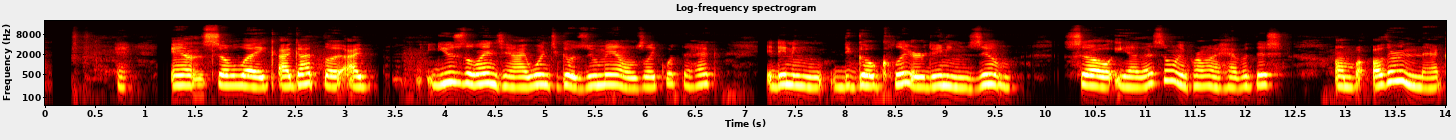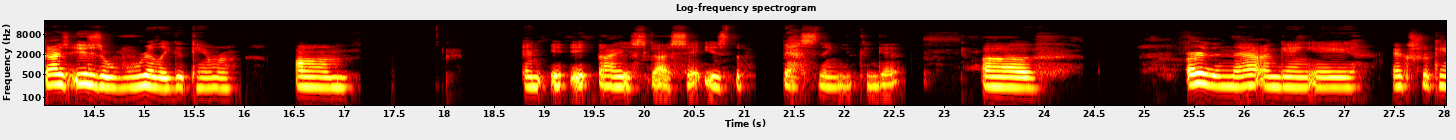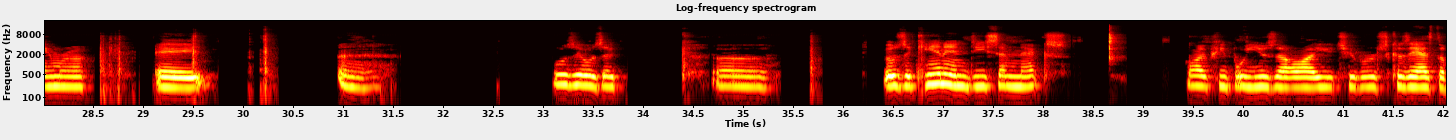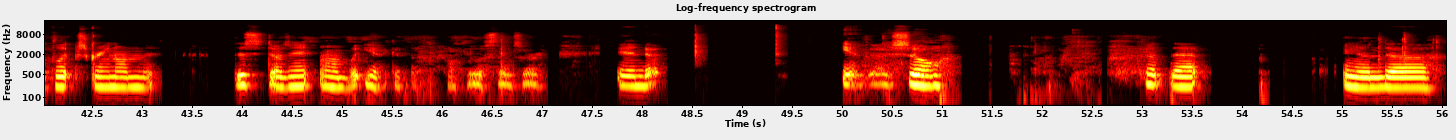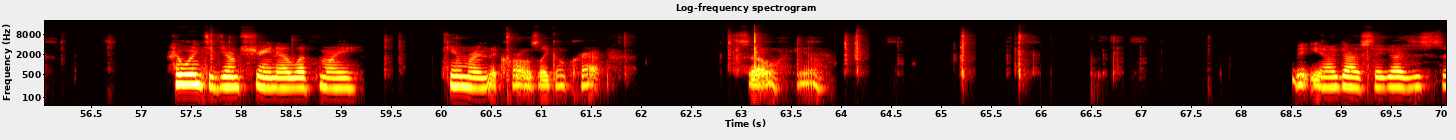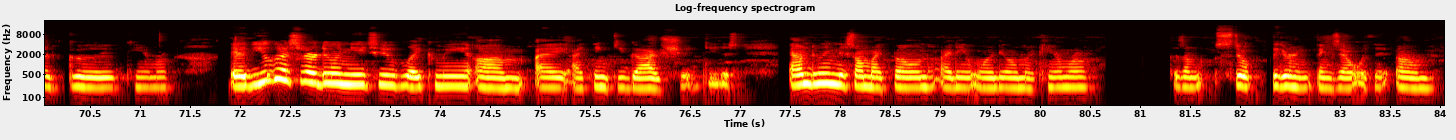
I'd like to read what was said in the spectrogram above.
Okay. And so like I got the I used the lens and I went to go zoom in. I was like, what the heck? It didn't even go clear. It didn't even zoom. So yeah, that's the only problem I have with this. Um, but other than that, guys, it is a really good camera. Um, and it, it I just gotta say is the best thing you can get. Uh, other than that, I'm getting a extra camera, a uh, what was it? it was a uh, it was a Canon D7X. A lot of people use that. A lot of YouTubers because it has the flip screen on it. This doesn't. Um, but yeah, get the Oculus thing. Sorry, and yeah, guys, so got that. And uh I went to jump street I left my camera in the car. I was like, oh crap. So, yeah. But yeah, I gotta say, guys, this is a good camera. If you guys start doing YouTube like me, um, I I think you guys should do this. I'm doing this on my phone. I didn't want to do it on my camera because I'm still figuring things out with it. Um,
